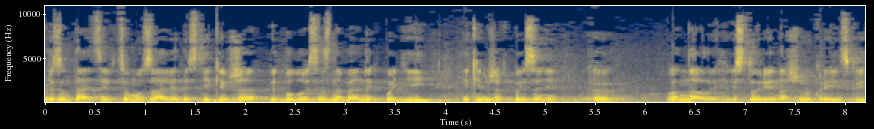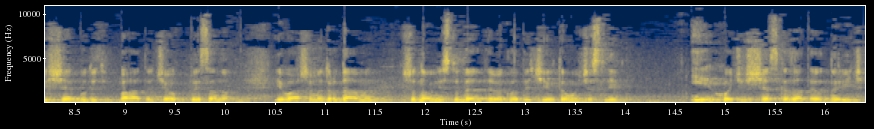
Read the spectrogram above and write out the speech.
презентації в цьому залі, де стільки вже відбулося знаменних подій, які вже вписані е, в анали історії нашої української. Ще будуть багато чого вписано і вашими трудами, шановні студенти, викладачі, в тому числі. І хочу ще сказати одну річ,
